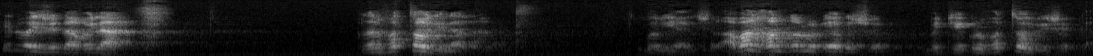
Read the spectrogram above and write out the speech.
ছিল ভাইসু না, কইলা ওদের ফত্তাও দিলা না। ঘুরিয়া গেছিল। আবার খাদ্য লুটিয়া গেছিল। বেটি কোনো ফত্তাও দিছিল। না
